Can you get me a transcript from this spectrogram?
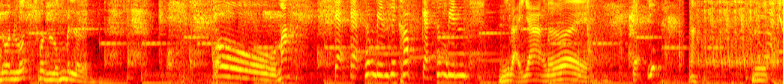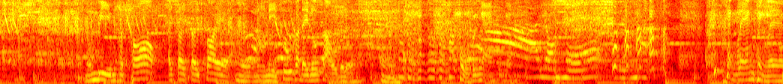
โดนรถชนล้มไปเลย โอ้มาแกะแกะเครื่องบินสิครับ แกะเครื่องบิน มีหลายอย่างเลย แกะสิอะนี่ น้องบีมเขาชอบไอ้ต่อยต่อยต่อยอะเออนี่นี่สู้กับไดโนเสาร์ไปเลยเออโหเป็นไงเป็นไง ยอมแพ้เก่งมากแข็งแรงแข็งแรง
